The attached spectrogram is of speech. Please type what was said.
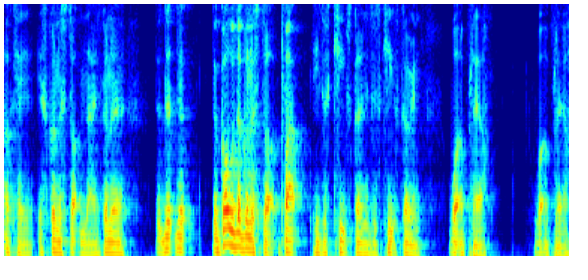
okay, it's gonna stop now. It's gonna the the, the, the goals are gonna stop, but he just keeps going. He just keeps going. What a player. What a player.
